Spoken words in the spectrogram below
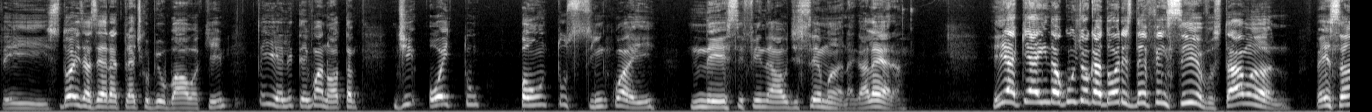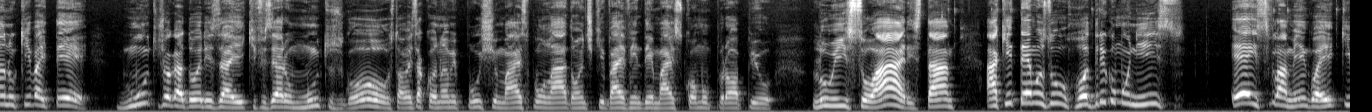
Fez 2 a 0 Atlético Bilbao aqui e ele teve uma nota de 8.5 aí nesse final de semana, galera. E aqui ainda alguns jogadores defensivos, tá, mano? Pensando que vai ter muitos jogadores aí que fizeram muitos gols, talvez a Konami puxe mais para um lado onde que vai vender mais como o próprio Luiz Soares, tá? Aqui temos o Rodrigo Muniz, ex-Flamengo aí, que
